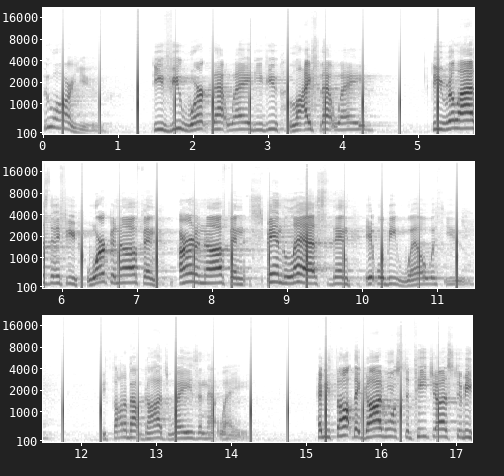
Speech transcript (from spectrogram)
Who are you? Do you view work that way? Do you view life that way? Do you realize that if you work enough and earn enough and spend less, then it will be well with you? Have you thought about God's ways in that way? Have you thought that God wants to teach us to be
